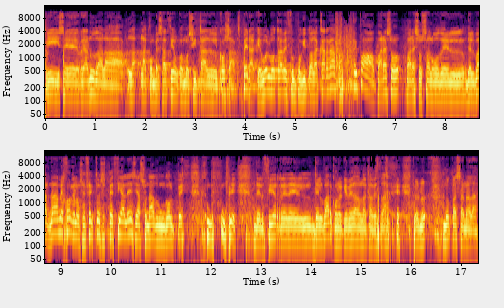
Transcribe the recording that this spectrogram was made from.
y se reanuda la, la, conversación como si tal cosa. Espera, que vuelvo otra vez un poquito a la carga. ¡Epa! Para eso, para eso salgo del, del bar. Nada mejor que los efectos especiales. Ya ha sonado un golpe del cierre del, del, bar con el que me he dado la cabeza. Pero no, no pasa nada.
